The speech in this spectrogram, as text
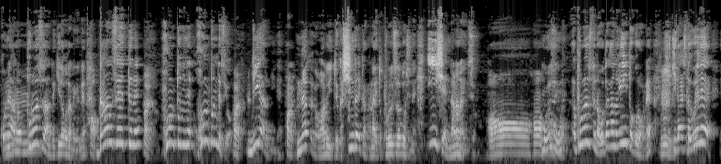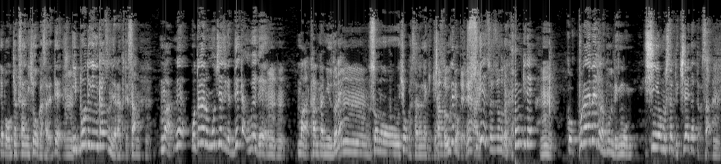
これね、あの、うんプロレスラーって聞いたことあるんだけどねは、男性ってね、はい本当にね、本当にですよ、はリアルにね、はい仲が悪いというか信頼感がないとプロレスラー同士ね、いい試合にならないんですよ。ああ、はあ。もう要するに、プロレスってのはお互いのいいところをね、うん引き出した上で、やっぱお客さんに評価されて、うん一方的に勝つんじゃなくてさ、まあね、お互いの持ち味が出た上で。まあ簡単に言うとね、うん。その、評価されなきゃいけない。ちゃんと受けてねすげえそいつのことを本気で、うん。こう、プライベートな部分でもう信用もしなくて嫌いだったらさ、うん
